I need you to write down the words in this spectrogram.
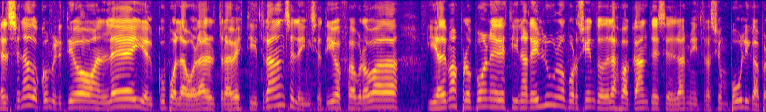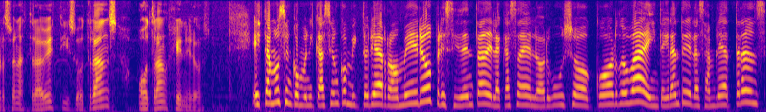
El Senado convirtió en ley el cupo laboral travesti trans, la iniciativa fue aprobada y además propone destinar el 1% de las vacantes de la administración pública a personas travestis o trans o transgéneros. Estamos en comunicación con Victoria Romero, presidenta de la Casa del Orgullo Córdoba e integrante de la Asamblea Trans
